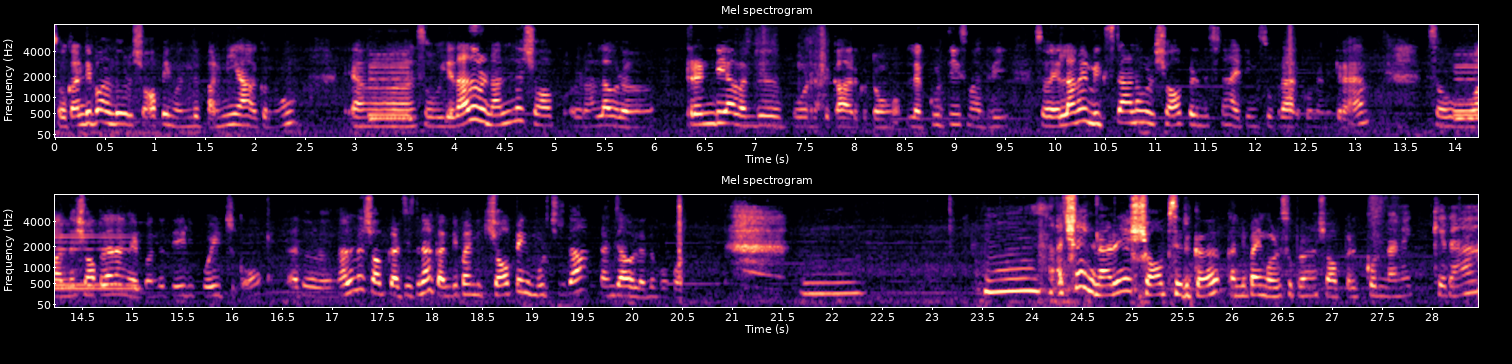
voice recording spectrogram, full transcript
ஸோ கண்டிப்பாக வந்து ஒரு ஷாப்பிங் வந்து பண்ணியே ஆகணும். ஸோ ஏதாவது ஒரு நல்ல ஷாப் ஒரு நல்ல ஒரு ட்ரெண்டியாக வந்து போடுறதுக்காக இருக்கட்டும் இல்லை குர்த்திஸ் மாதிரி. ஸோ எல்லாமே மிக்ஸ்டான ஒரு ஷாப் இருந்துச்சுன்னா ஐ திங்க் சூப்பராக இருக்கும்னு நினைக்கிறேன். ஸோ அந்த ஷாப்பில் தான் நாங்கள் இப்போ வந்து தேடி போயிட்டுருக்கோம் அது ஒரு நல்ல ஷாப் கிடச்சிச்சுன்னா கண்டிப்பாக இன்றைக்கி ஷாப்பிங் முடிச்சுட்டு தான் தஞ்சாவூர்லேருந்து போவோம் ஆக்சுவலாக இங்கே நிறைய ஷாப்ஸ் இருக்குது கண்டிப்பாக இங்கே ஒரு சூப்பரான ஷாப் இருக்குன்னு நினைக்கிறேன்.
